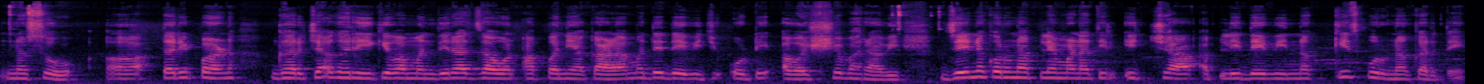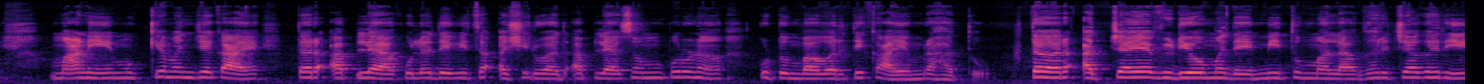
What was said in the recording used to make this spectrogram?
नसो तरी पण घरच्या घरी किंवा मंदिरात जाऊन आपण या काळामध्ये देवीची ओटी अवश्य भरावी. जेणेकरून आपल्या मनातील इच्छा आपली देवी नक्कीच पूर्ण करते. आणि मुख्य म्हणजे काय? तर आपल्या कुलदेवीचा आशीर्वाद आपल्या संपूर्ण कुटुंबावरती कायम राहतो. तर आजच्या या व्हिडिओमध्ये मी तुम्हाला घरच्या घरी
